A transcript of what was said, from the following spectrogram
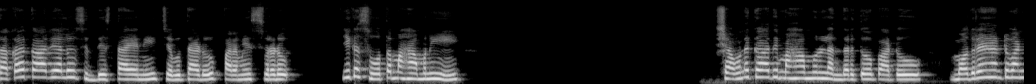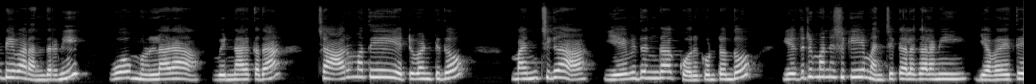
సకల కార్యాలు సిద్ధిస్తాయని చెబుతాడు పరమేశ్వరుడు. ఇక సూత మహాముని శౌనకాది మహామునులందరితో పాటు మొదలైనటువంటి వారందరినీ ఓ ముళ్ళారా విన్నారు కదా చారుమతి ఎటువంటిదో మంచిగా ఏ విధంగా కోరుకుంటుందో ఎదుటి మనిషికి మంచి కలగాలని ఎవరైతే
